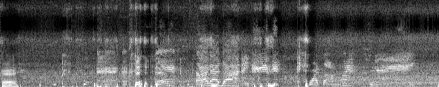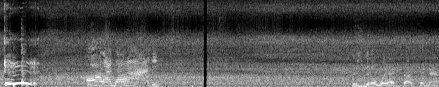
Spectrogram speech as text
Huh? I gotta die. what the heck? All I die. There's no way I died from that.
